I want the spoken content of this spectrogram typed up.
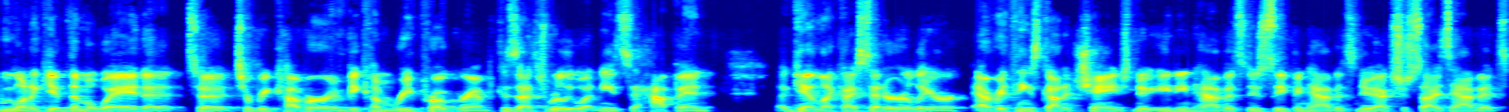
we want to give them a way to to to recover and become reprogrammed because that's really what needs to happen again, like I said earlier, everything's got to change. New eating habits, new sleeping habits, new exercise habits.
